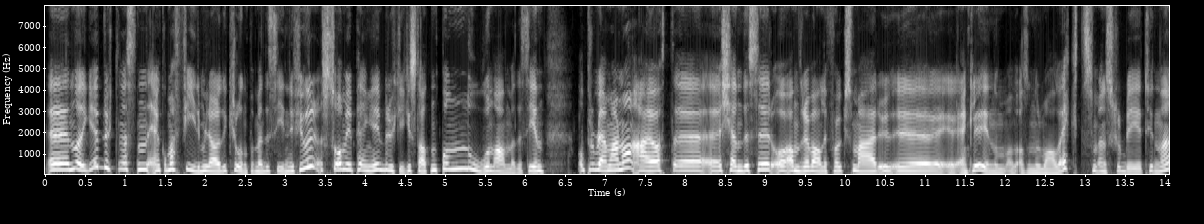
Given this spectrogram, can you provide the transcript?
Uh, Norge brukte nesten 1,4 milliarder kroner på medisin i fjor. Så mye penger bruker ikke staten på noen annen medisin. Og problemet her nå er jo at eh, kjendiser og andre vanlige folk som er egentlig i altså normal vekt, som ønsker å bli tynne,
